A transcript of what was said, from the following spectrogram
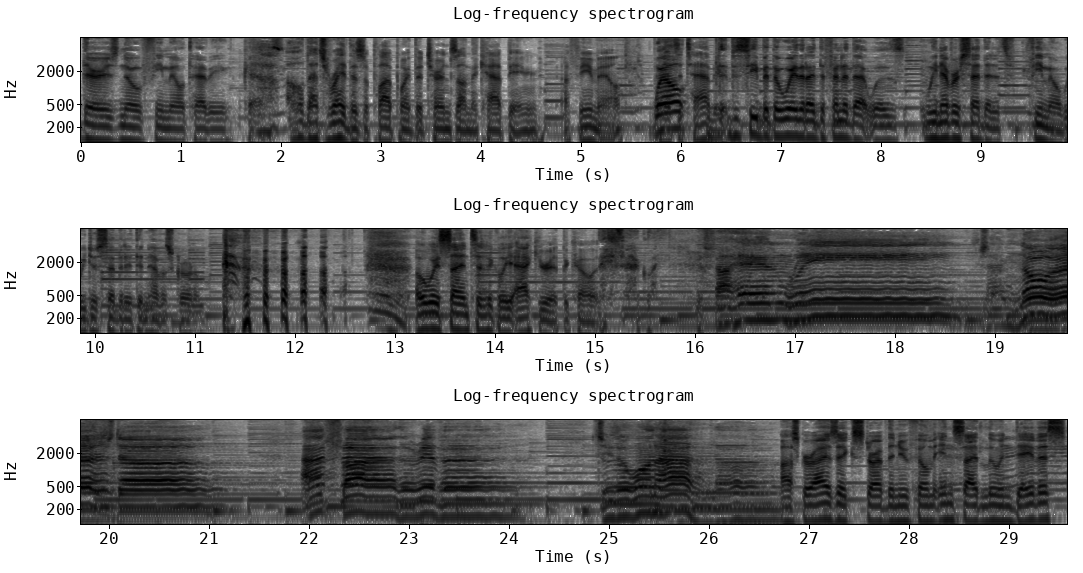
there is no female tabby cats. Oh, that's right. There's a plot point that turns on the cat being a female. Well, it's a tabby. th- see, but the way that I defended that was we never said that it's female. We just said that it didn't have a scrotum. Always scientifically accurate, the Coens. Exactly. If I had wings like Noah's dove, I'd fly the river to the one I love. Oscar Isaac, star of the new film Inside Llewyn Davis.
